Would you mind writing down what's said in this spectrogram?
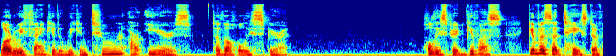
Lord, we thank you that we can tune our ears to the Holy Spirit. Holy Spirit, give us give us a taste of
